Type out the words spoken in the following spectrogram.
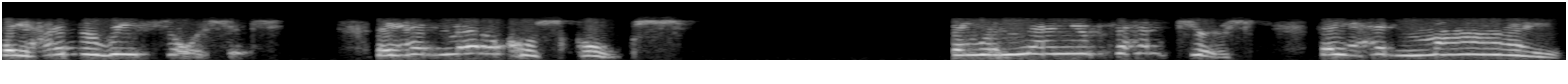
They had the resources. They had medical schools. They were manufacturers. They had minds.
